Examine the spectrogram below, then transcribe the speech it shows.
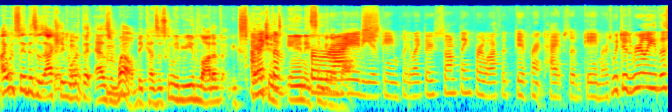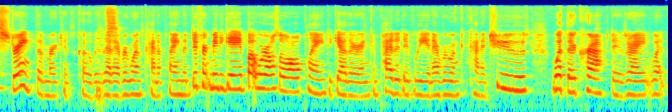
I would say this is actually. Worth it as well because it's going to give you a lot of like expansions the in a singular variety of gameplay. Like there's something for lots of different types of gamers, which is really the strength of Merchant's Cove is that everyone's kind of playing the different mini game, but we're also all playing together and competitively, and everyone can kind of choose what their craft is, right? What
